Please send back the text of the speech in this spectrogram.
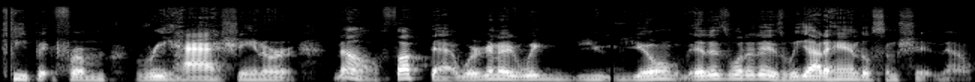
keep it from rehashing, or no, fuck that. We're gonna, we, you, you know, it is what it is. We got to handle some shit now.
